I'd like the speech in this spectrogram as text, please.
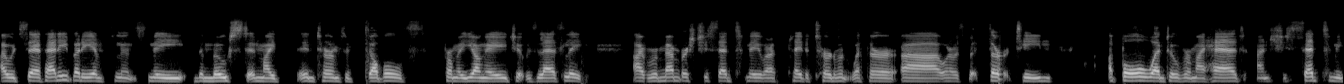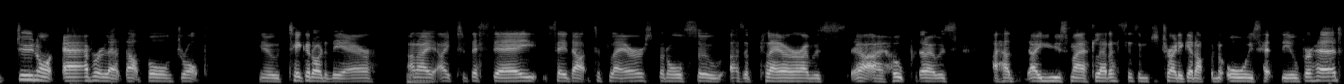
I would say if anybody influenced me the most in my in terms of doubles from a young age, it was Leslie. I remember she said to me when I played a tournament with her uh, when I was about 13, a ball went over my head, and she said to me, "Do not ever let that ball drop. You know, take it out of the air." Yeah. And I, I, to this day, say that to players, but also as a player, I was, I hope that I was I had I used my athleticism to try to get up and always hit the overhead.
